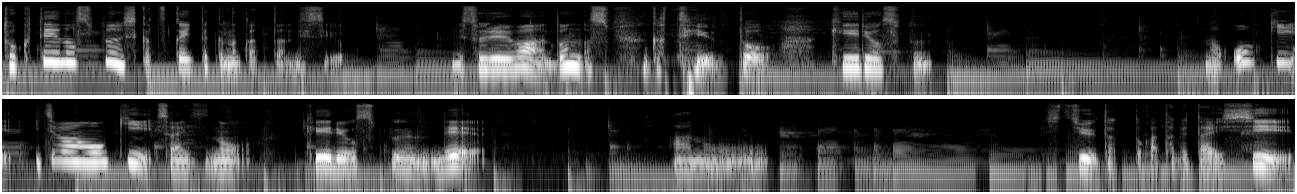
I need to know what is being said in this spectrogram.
特定のスプーンしか使いたくなかったんですよ。でそれはどんなスプーンかっていうと軽量スプーンの大きい一番大きいサイズの軽量スプーンであのシチューとか食べたいし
